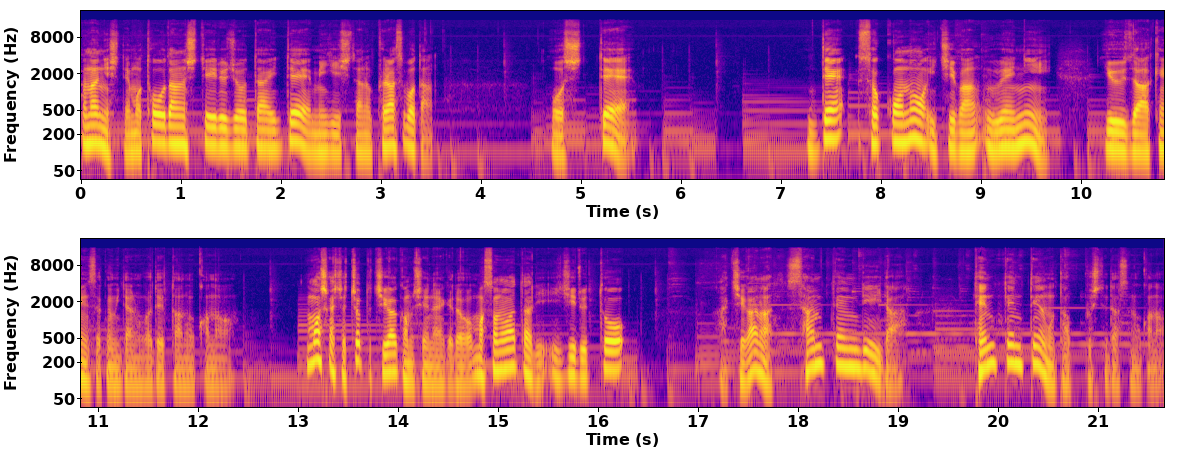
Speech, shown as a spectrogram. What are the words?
何にしても登壇している状態で右下のプラスボタンを押して、で、そこの一番上にユーザー検索みたいなのが出たのかな。もしかしたらちょっと違うかもしれないけど、まあ、そのあたりいじると、あ、違うな。3点リーダー。点点点をタップして出すのかな。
